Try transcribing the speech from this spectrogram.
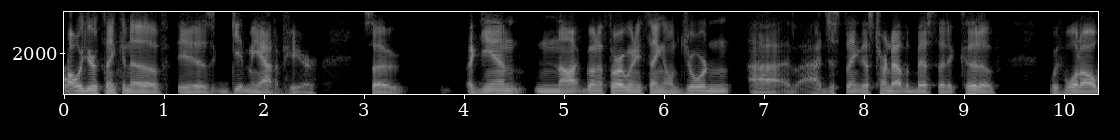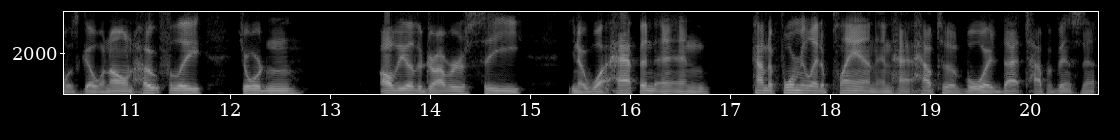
all you're thinking of is get me out of here. So again, not going to throw anything on Jordan. I I just think this turned out the best that it could have with what all was going on. Hopefully, Jordan, all the other drivers see, you know, what happened and, and kind of formulate a plan and ha- how to avoid that type of incident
